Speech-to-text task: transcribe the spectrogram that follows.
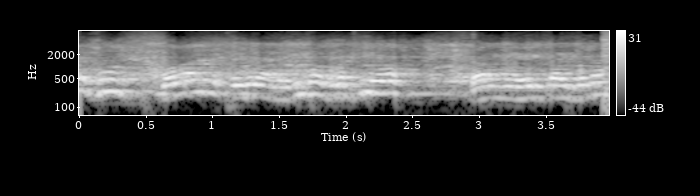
versus Doan, el gran equipo deportivo, el campeonato.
